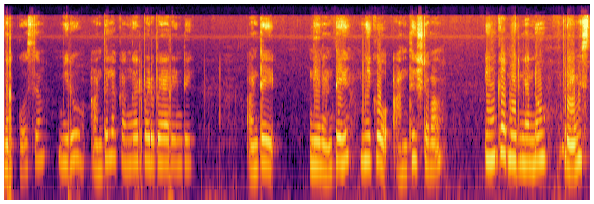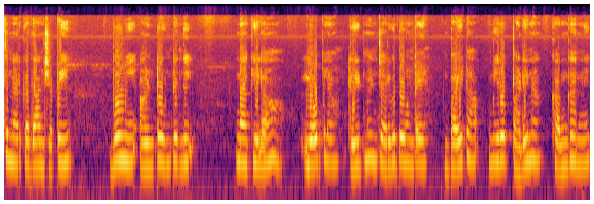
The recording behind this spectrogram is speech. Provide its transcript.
నా కోసం మీరు అంతలా కంగారు పడిపోయారేంటి? అంటే నేనంటే మీకు అంత ఇష్టమా? ఇంకా మీరు నన్ను ప్రేమిస్తున్నారు కదా అని చెప్పి భూమి అంటూ ఉంటుంది. నాకు ఇలా లోపల ట్రీట్మెంట్ జరుగుతూ ఉంటే బయట మీరు పడిన కంగారుని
